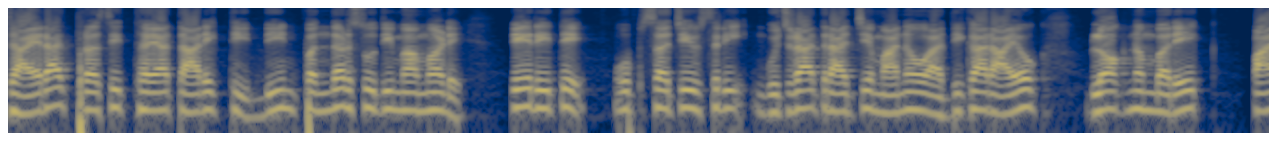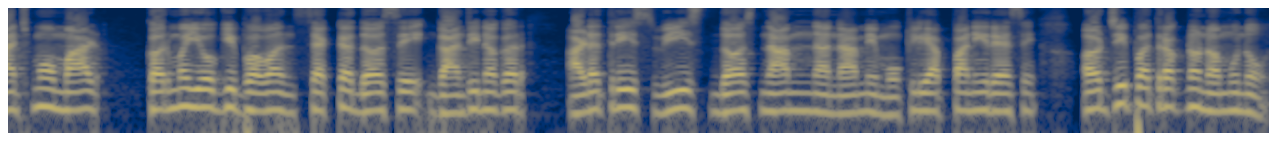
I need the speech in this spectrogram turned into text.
જાહેરાત પ્રસિદ્ધ થયા તારીખથી દિન પંદર સુધીમાં મળે તે રીતે ઉપસચિવ શ્રી ગુજરાત રાજ્ય માનવ અધિકાર આયોગ, બ્લોક નંબર એક, પાંચમો માળ, કર્મયોગી ભવન, સેક્ટર દસ એ ગાંધીનગર, આડત્રીસ, વીસ, દસ નામના નામે મોકલી આપવાની રહેશે. અરજીપત્રકનો નમૂનો,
